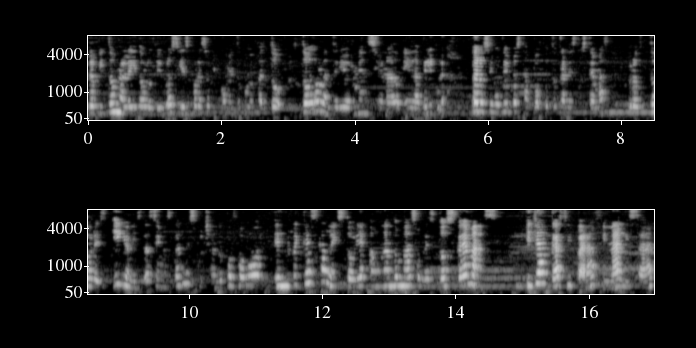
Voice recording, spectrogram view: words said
Repito, no he leído los libros y es por eso que comento que me faltó todo lo anterior mencionado en la película. Pero si los libros tampoco tocan estos temas, productores y guionistas, si me están escuchando, por favor, enriquezcan la historia aunando más sobre estos temas. Y ya casi para finalizar,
